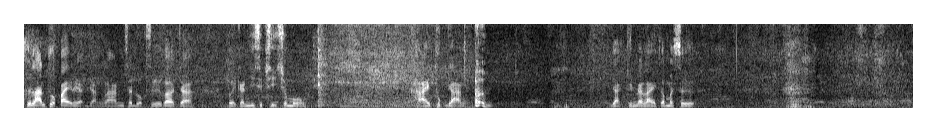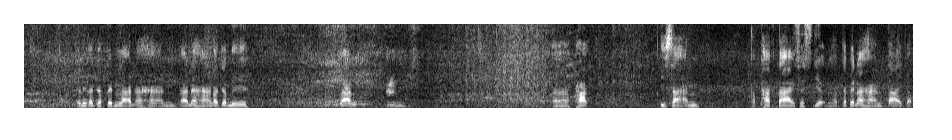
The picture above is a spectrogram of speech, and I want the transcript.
คือร้านทั่วไปเนี่ยอย่างร้านสะดวกซื้อก็จะเปิดกัน 24 ชั่วโมง ขายทุกอย่าง อยากกินอะไรก็มาซื้อตัวนี้ก็จะเป็นร้านอาหาร ร้านอาหารก็จะมี ร้านาภาคอีสานกับภาคใต้ซะเยอะนะครับจะเป็นอาหารใต้กับ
